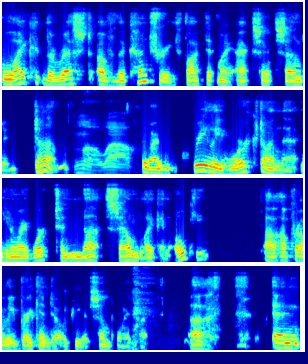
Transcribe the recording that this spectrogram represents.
like the rest of the country, thought that my accent sounded dumb. Oh, wow. So I really worked on that. You know, I worked to not sound like an Okie. Uh, I'll probably break into Okie at some point, but uh, and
